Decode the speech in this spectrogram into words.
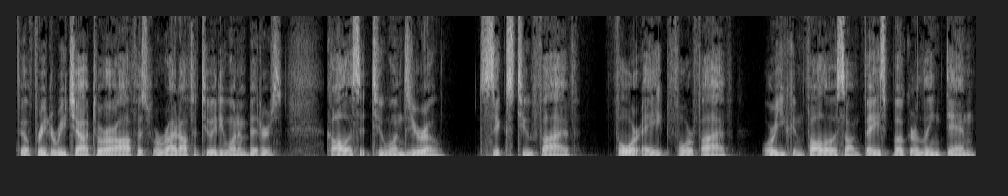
Feel free to reach out to our office. We're right off of 281 in Bitters. Call us at 210 625 4845, or you can follow us on Facebook or LinkedIn,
